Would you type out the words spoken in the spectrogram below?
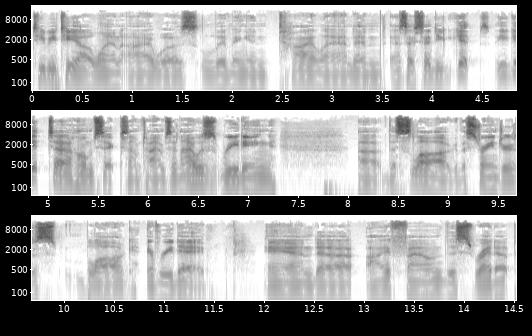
TBTL when I was living in Thailand, and as I said, you get you get uh, homesick sometimes. And I was reading uh, the Slog, the Strangers blog, every day, and uh, I found this write up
